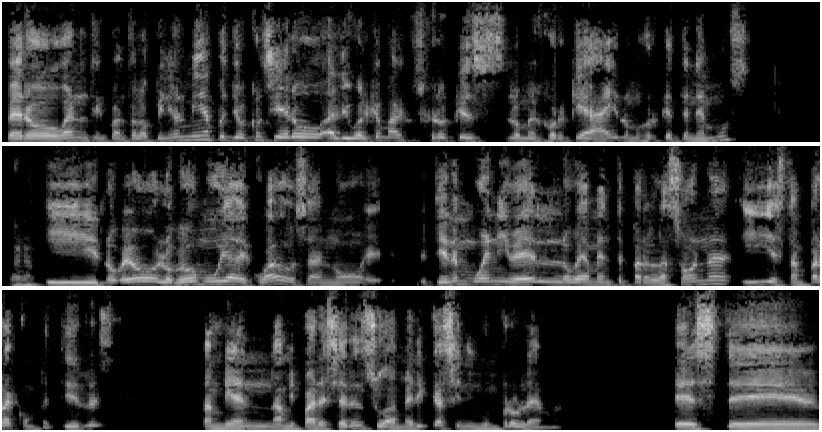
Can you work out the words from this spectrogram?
Pero bueno, en cuanto a la opinión mía, pues yo considero, al igual que Marcos, creo que es lo mejor que hay, lo mejor que tenemos. Bueno. Y lo veo, lo veo muy adecuado, o sea, no, eh, tienen buen nivel, obviamente, para la zona y están para competir también, a mi parecer, en Sudamérica sin ningún problema. Este,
